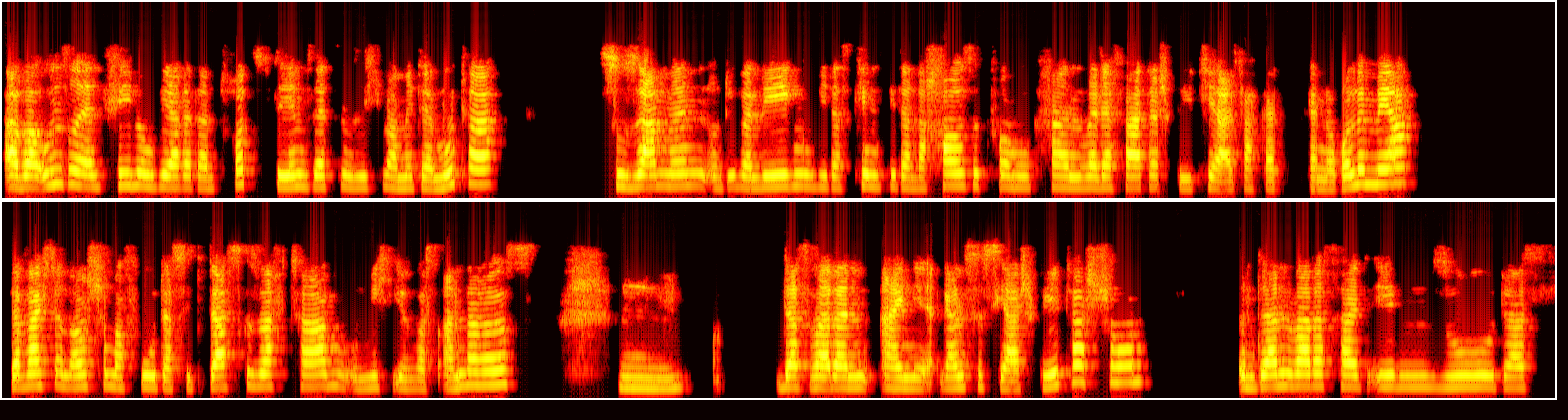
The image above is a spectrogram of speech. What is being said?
Aber unsere Empfehlung wäre dann trotzdem, setzen Sie sich mal mit der Mutter zusammen und überlegen, wie das Kind wieder nach Hause kommen kann, weil der Vater spielt hier einfach gar keine Rolle mehr. Da war ich dann auch schon mal froh, dass sie das gesagt haben und nicht irgendwas anderes. Hm. Das war dann ein ganzes Jahr später schon. Und dann war das halt eben so, dass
